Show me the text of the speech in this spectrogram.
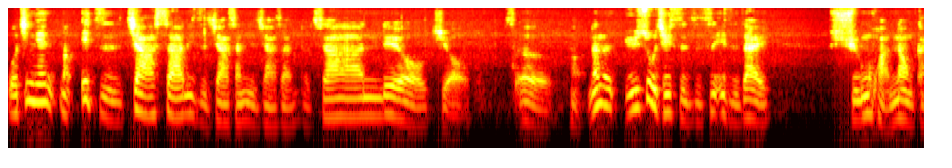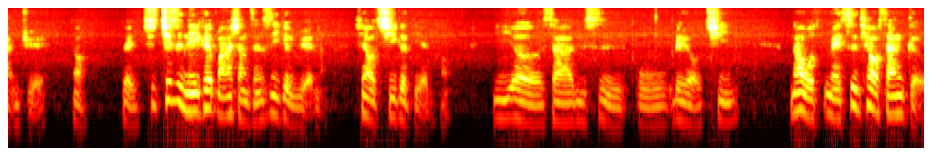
我今天啊一直加三，一直加三，一直加三，三六九十二啊，那那余数其实只是一直在循环那种感觉啊，对，其其实你也可以把它想成是一个圆啊，现在有七个点哈，一二三四五六七，那我每次跳三格，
